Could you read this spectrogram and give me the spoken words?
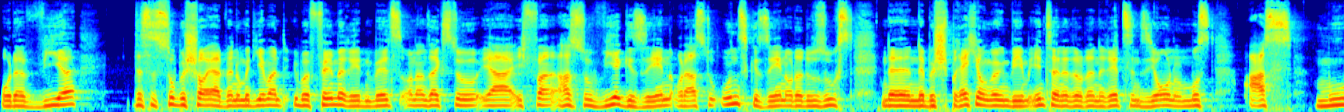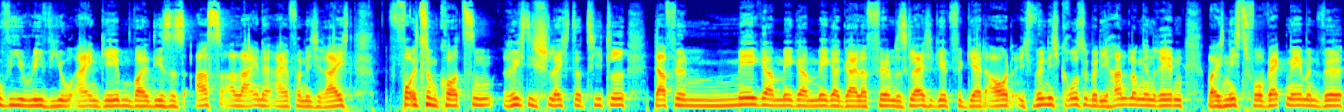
oder Wir das ist so bescheuert, wenn du mit jemand über Filme reden willst und dann sagst du, ja, ich hast du wir gesehen oder hast du uns gesehen oder du suchst eine, eine Besprechung irgendwie im Internet oder eine Rezension und musst Us Movie Review eingeben, weil dieses Us alleine einfach nicht reicht. Voll zum Kotzen, richtig schlechter Titel, dafür ein mega, mega, mega geiler Film. Das gleiche gilt für Get Out. Ich will nicht groß über die Handlungen reden, weil ich nichts vorwegnehmen will,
